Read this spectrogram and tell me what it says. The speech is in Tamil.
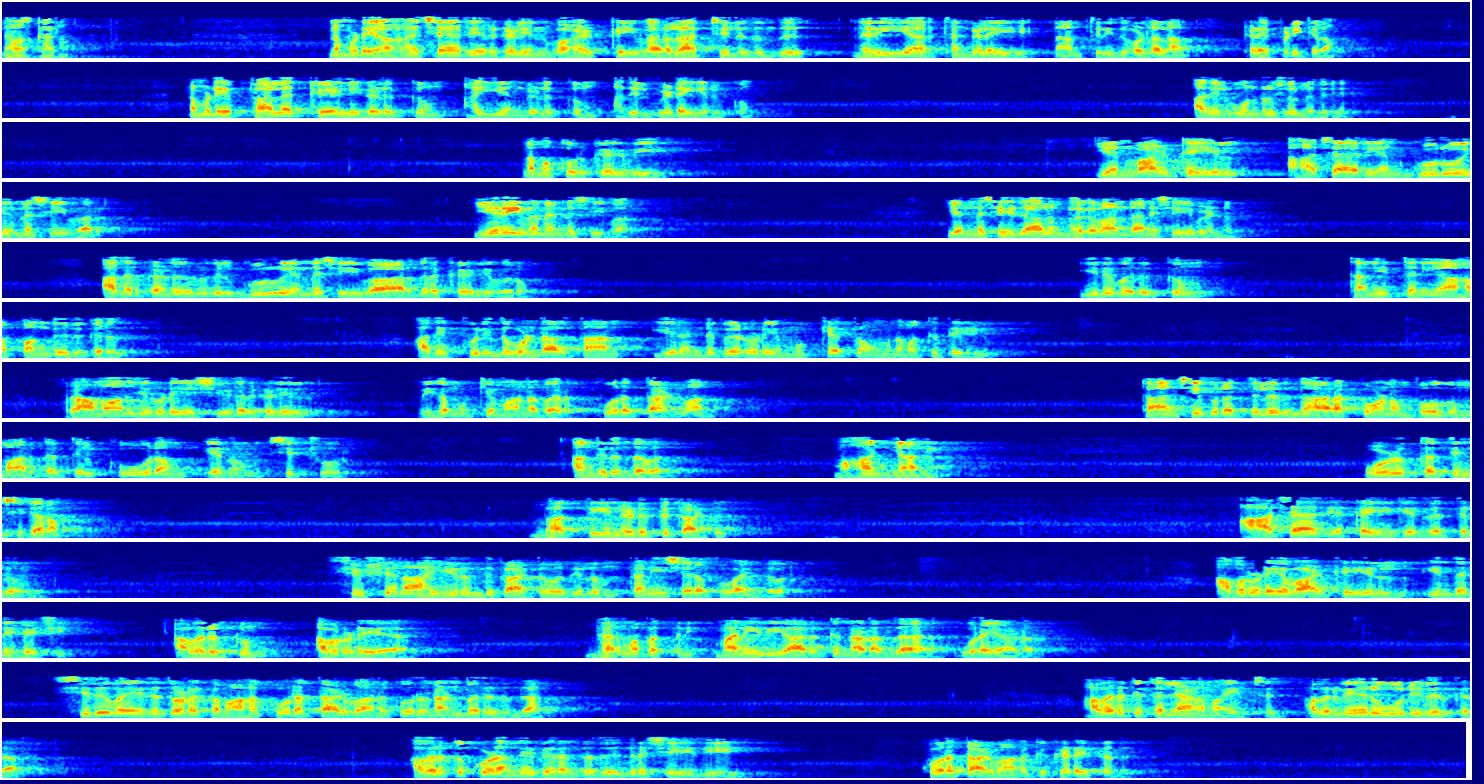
நமஸ்காரம். நம்முடைய ஆச்சாரியர்களின் வாழ்க்கை வரலாற்றிலிருந்து நிறைய அர்த்தங்களை நாம் தெரிந்து கொள்ளலாம் கடைபிடிக்கலாம் நம்முடைய பல கேள்விகளுக்கும் ஐயங்களுக்கும் அதில் விடை இருக்கும். அதில் ஒன்று சொல்லுகிறேன். நமக்கு ஒரு கேள்வி. என் வாழ்க்கையில் ஆச்சாரியன் குரு என்ன செய்வார்? இறைவன் என்ன செய்வார்? என்ன செய்தாலும் பகவான் தானே செய்ய வேண்டும். அதற்கணுவில் குரு என்ன செய்வார்ங்கிற கேள்வி வரும். இருவருக்கும் தனித்தனியாக பங்கு இருக்கிறது. அதை புரிந்து கொண்டால்தான் இரண்டு பேருடைய முக்கியத்துவம் நமக்கு தெரியும். ராமானுஜருடைய சீடர்களில் மிக முக்கியமானவர் கூறத்தாழ்வான் காஞ்சிபுரத்திலிருந்து அரக்கோணம் போகும் மார்க்கத்தில் கூரம் எனும் சிற்றூர். அங்கிருந்தவர் மகா ஞானி ஒழுக்கத்தின் சிகரம். பக்தியின் எடுத்துக்காட்டு. ஆச்சாரிய கைங்கரியத்திலும் சிஷ்யனாக இருந்து காட்டுவதிலும் தனி சிறப்பு வாய்ந்தவர். அவருடைய வாழ்க்கையில் இந்த நிகழ்ச்சி. அவருக்கும் அவருடைய தர்மபத்னி மனைவியாருக்கு நடந்த உரையாடல். சிறுவயது தொடக்கமாக கூரத்தாழ்வானுக்கு ஒரு நண்பர் இருந்தார். அவருக்கு கல்யாணம் ஆயிற்று அவர் வேறு ஊரில் இருக்கிறார். அவருக்கு குழந்தை பிறந்ததுங்கிற செய்தி கூரத்தாழ்வானுக்கு கிடைத்தது.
